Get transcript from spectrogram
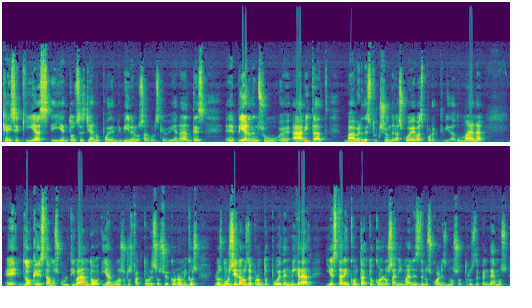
que hay sequías y entonces ya no pueden vivir en los árboles que vivían antes, eh, pierden su eh, hábitat, va a haber destrucción de las cuevas por actividad humana, eh, lo que estamos cultivando y algunos otros factores socioeconómicos, los murciélagos de pronto pueden migrar y estar en contacto con los animales de los cuales nosotros dependemos,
